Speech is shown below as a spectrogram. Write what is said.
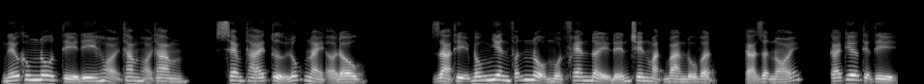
nếu không nô tỷ đi hỏi thăm hỏi thăm, xem thái tử lúc này ở đâu. Giả thị bỗng nhiên phẫn nộ một phen đẩy đến trên mặt bàn đồ vật, cả giận nói, cái kia tiện tỷ,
